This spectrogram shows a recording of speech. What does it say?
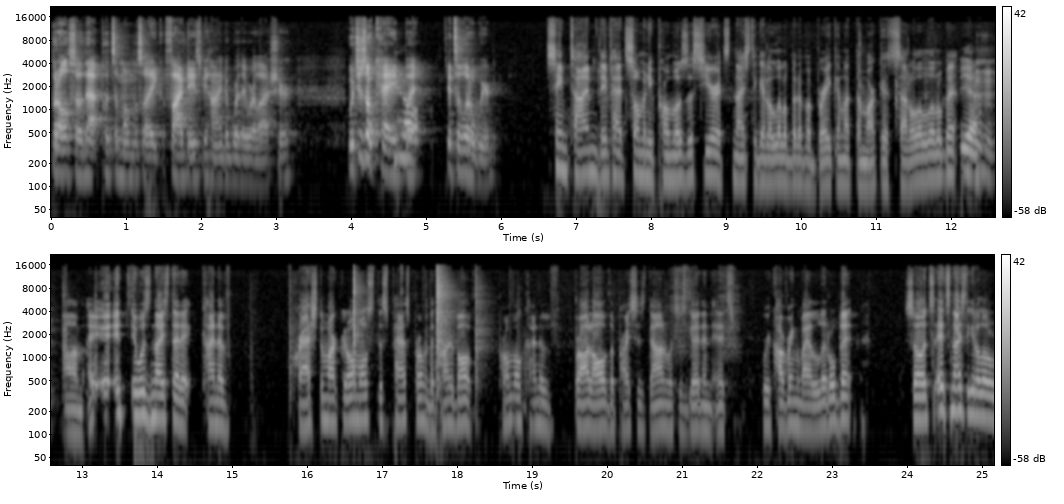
But also that puts them almost like five days behind of where they were last year, which is okay, You know- but it's a little weird. same time they've had so many promos this year it's nice to get a little bit of a break and let the market settle a little bit Yeah. Mhm. um it, it, it was nice that it kind of crashed the market almost this past promo the carnival promo kind of brought all of the prices down which is good and, and it's recovering by a little bit so it's it's nice to get a little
